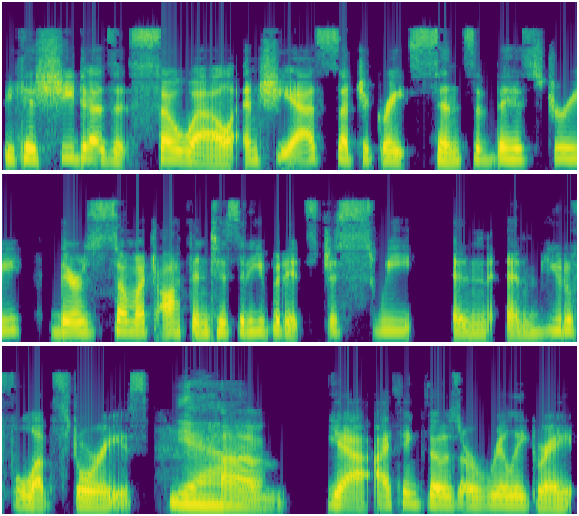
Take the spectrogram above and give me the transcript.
because she does it so well and she has such a great sense of the history. There's so much authenticity, but it's just sweet and, and beautiful love stories. Yeah. Um, yeah, I think those are really great.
